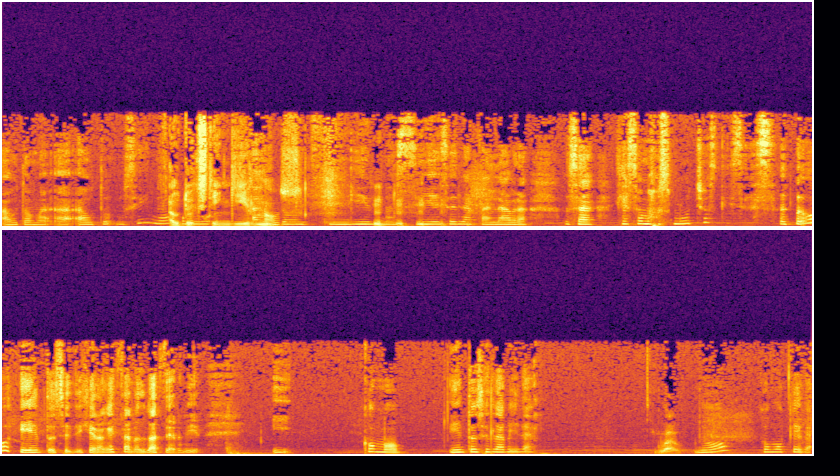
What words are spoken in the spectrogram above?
auto, sí, ¿no? autoextinguirnos. Autoextinguirnos, sí, esa es la palabra. O sea, ya somos muchos quizás, ¿no? Y entonces dijeron, esta nos va a servir. Y cómo, y entonces la vida. Wow. ¿No? ¿Cómo queda?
